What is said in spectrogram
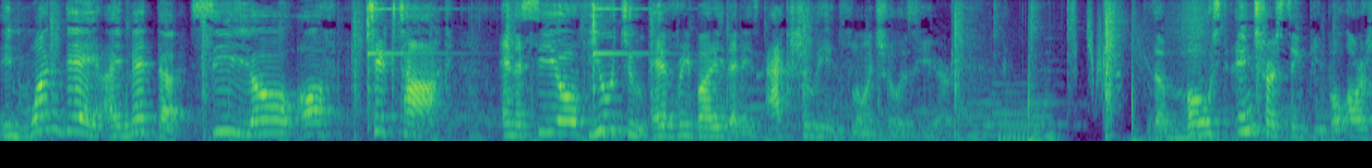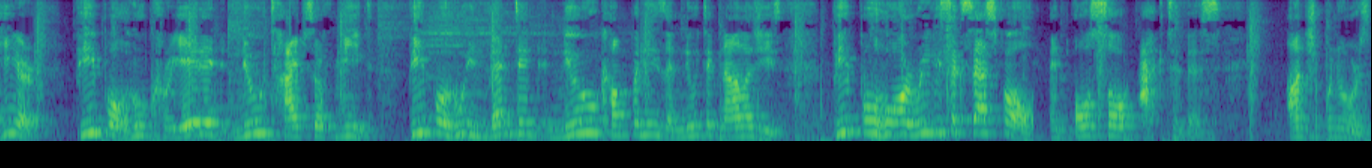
In one day, I met the CEO of TikTok and the CEO of YouTube. Everybody that is actually influential is here. The most interesting people are here. People who created new types of meat. People who invented new companies and new technologies. People who are really successful. And also activists, entrepreneurs,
